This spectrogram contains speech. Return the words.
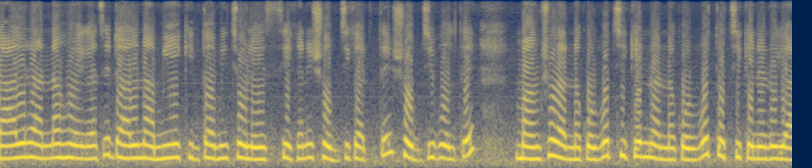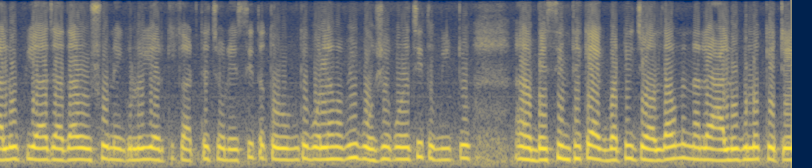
ডাল রান্না হয়ে গেছে, ডাল নামিয়ে কিন্তু আমি চলে এসেছি এখানে সবজি কাটতে। সবজি বলতে মাংস রান্না করব চিকেন রান্না করব। তো চিকেনের ওই আলু, পেঁয়াজ, আদা, রসুন এগুলোই আর কি কাটতে চলে এসেছি। তো তরুণকে বললাম, আমি বসে পড়েছি, তুমি একটু বেসিন থেকে এক বাটি জল দাও না নাহলে আলুগুলো কেটে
